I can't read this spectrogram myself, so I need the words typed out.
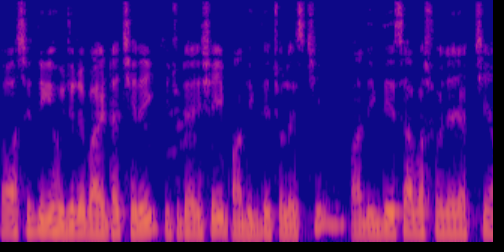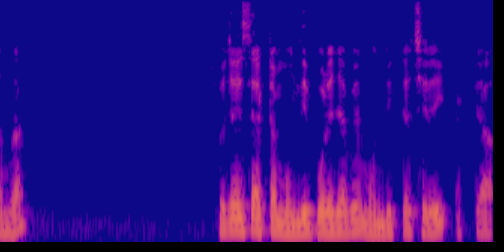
তো আশির দিকে হুজুরের বাড়িটা ছেড়েই কিছুটা এসেই বাঁ দিক দিয়ে চলে এসেছি। বাঁ দিক দিয়ে এসে আবার সোজা যাচ্ছি আমরা। সোজা এসে একটা মন্দির পড়ে যাবে। মন্দিরটা ছেড়েই একটা,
